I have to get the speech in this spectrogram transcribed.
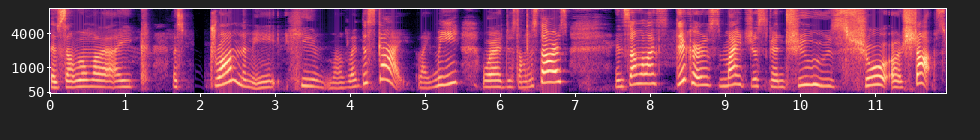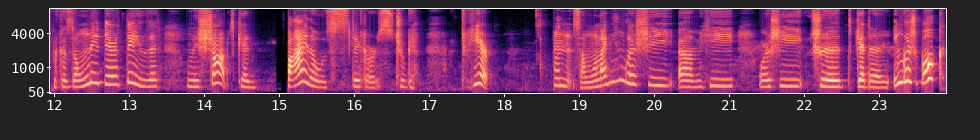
If someone like astronomy, he must like the sky, like me, where just on the stars. And someone like stickers might just can choose short uh, shops because only there are things that only shops can buy those stickers to get to here. And someone like English, he um he or she should get an English book,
